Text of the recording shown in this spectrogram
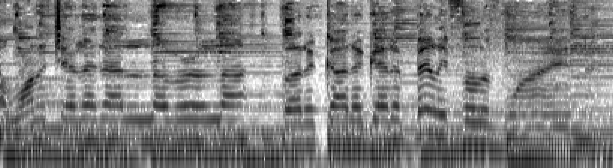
I wanna tell her that I love her a lot, but I gotta get a belly full of wine.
